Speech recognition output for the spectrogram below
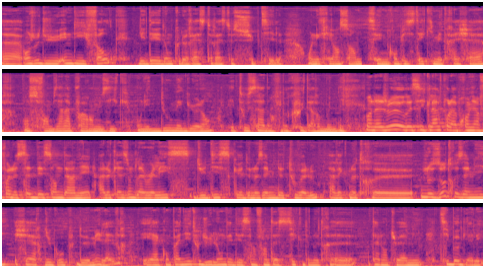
Euh, on joue du indie folk, l'idée est donc que le reste reste subtil. On écrit ensemble, c'est une complicité qui m'est très chère, on se fend bien la poire en musique, on est doux mais gueulant et tout ça dans beaucoup d'harmonie. On a joué au Recyclard pour la première fois le 7 décembre dernier à l'occasion de la release du disque de nos amis de Tuvalu avec notre, euh, nos autres amis chers du groupe de Mes Lèvres. Et accompagné tout du long des dessins fantastiques de notre euh, talentueux ami Thibaut Gallet.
